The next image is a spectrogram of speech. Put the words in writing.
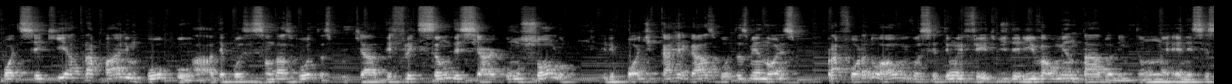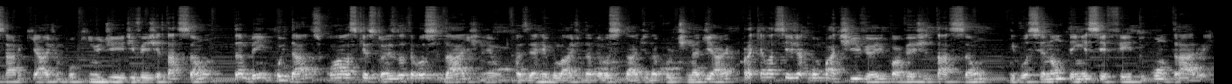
pode ser que atrapalhe um pouco a deposição das gotas, porque a deflexão desse ar com o solo ele pode carregar as gotas menores para fora do alvo e você tem um efeito de deriva aumentado ali. Então é necessário que haja um pouquinho de, de vegetação. Também cuidados com as questões da velocidade, né? Fazer a regulagem da velocidade da cortina de ar para que ela seja compatível aí com a vegetação e você não tenha esse efeito contrário aí.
